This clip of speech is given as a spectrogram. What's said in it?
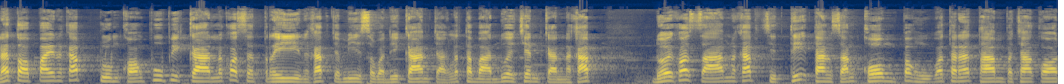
และต่อไปนะครับกลุ่มของผู้พิการแล้วก็สตรีนะครับจะมีสวัสดิการจากรัฐบาลด้วยเช่นกันนะครับ โดยข้อ3นะครับสิทธิทางสังคมพหุวัฒนธรรม ประชากร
